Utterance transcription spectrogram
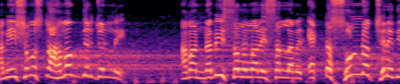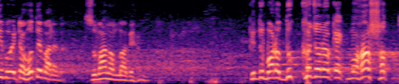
আমি এই সমস্ত আহমকদের জন্যে আমার নবী সাল্লাহ আলি সাল্লামের একটা সুন্নত ছেড়ে দিব, এটা হতে পারে না। সুবান আল্লাহ বেহাম কিন্তু বড় দুঃখজনক এক মহাসত্য।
